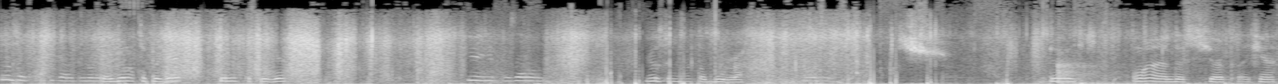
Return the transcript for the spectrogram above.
Ya, yo no te pegué, yo no te pegué. Sí, ahí empezaron. Yo soy muerto, burra. Dude, I want to end this short play here.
